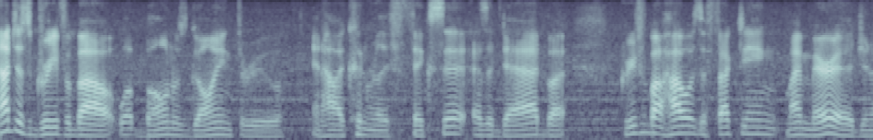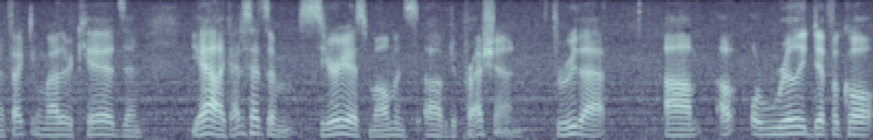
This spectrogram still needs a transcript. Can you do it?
not just grief about what Bowen was going through and how I couldn't really fix it as a dad, but grief about how it was affecting my marriage and affecting my other kids and yeah, like I just had some serious moments of depression through that. Um, a, a, really difficult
